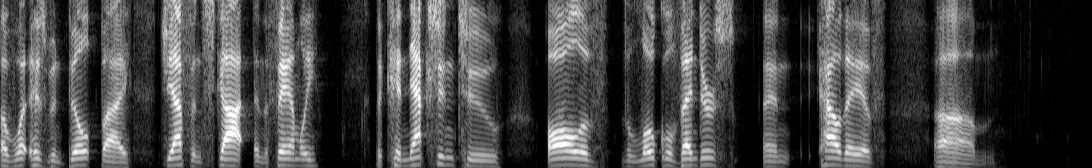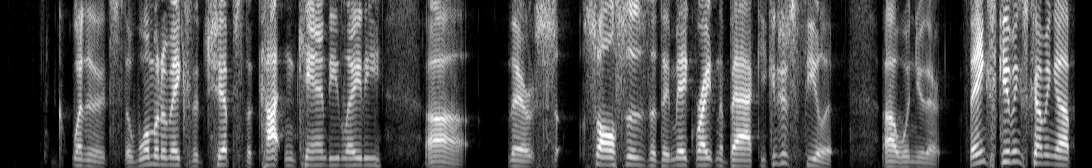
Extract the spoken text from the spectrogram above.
of what has been built by Jeff and Scott and the family, the connection to all of the local vendors and how they have, um, whether it's the woman who makes the chips, the cotton candy lady, uh, their salsas that they make right in the back. You can just feel it uh, when you're there. Thanksgiving's coming up.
